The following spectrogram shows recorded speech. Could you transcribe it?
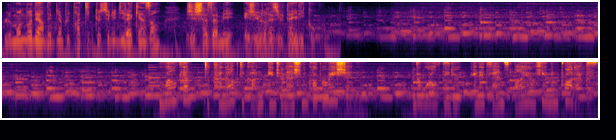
le monde moderne est bien plus pratique que celui d'il y a 15 ans, j'ai chasamé et j'ai eu le résultat illico. Welcome to Panopticon International Corporation, the world leader in advanced biohuman products.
